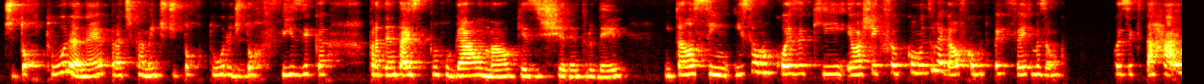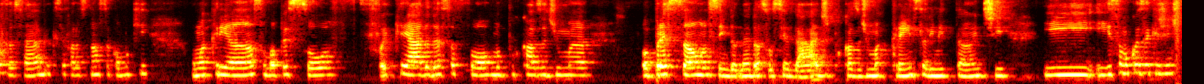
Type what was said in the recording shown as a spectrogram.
de tortura, né? Praticamente de tortura, de dor física, para tentar expurgar o mal que existia dentro dele. Então, assim, isso é uma coisa que eu achei que ficou muito legal, ficou muito bem feito, mas é uma coisa que dá raiva, sabe? Que você fala assim, nossa, como que uma criança, uma pessoa foi criada dessa forma por causa de uma opressão, assim, da, né, da sociedade, por causa de uma crença limitante. E, e, isso é uma coisa que a gente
